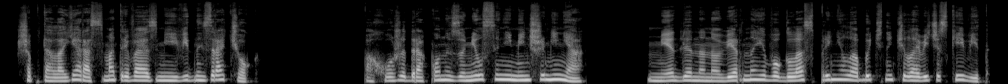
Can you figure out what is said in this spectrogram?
— шептала я, рассматривая змеевидный зрачок. Похоже, дракон изумился не меньше меня. Медленно, но верно его глаз принял обычный человеческий вид,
